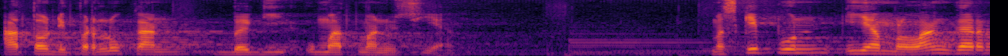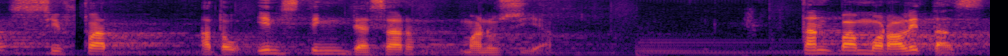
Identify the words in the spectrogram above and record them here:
atau diperlukan bagi umat manusia. Meskipun ia melanggar sifat atau insting dasar manusia. Tanpa moralitas,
